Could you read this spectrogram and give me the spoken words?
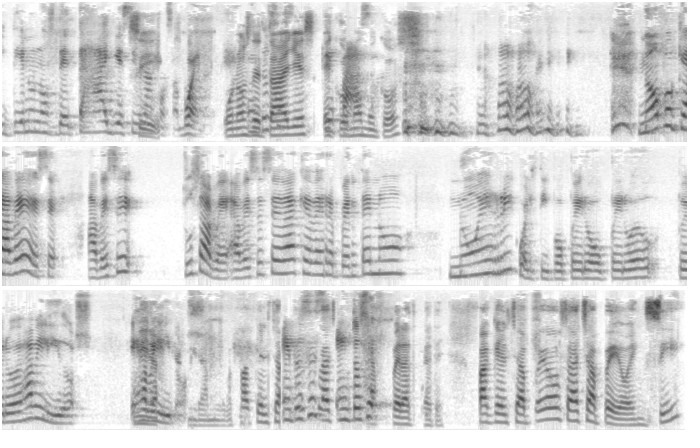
y tiene unos detalles y una cosa. Bueno, unos detalles económicos. no, porque a veces, a veces, tú sabes, a veces se da que de repente no, no es rico el tipo, pero, pero, pero es habilidoso. Es habilidoso. Mira, mira, para que el chapeo entonces, sea, entonces, espérate, espérate. Para que el chapeo sea chapeo en sí,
